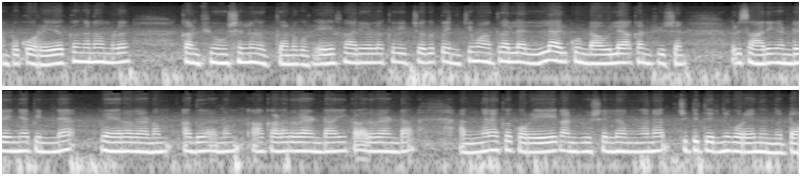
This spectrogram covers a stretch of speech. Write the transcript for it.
അപ്പോൾ കുറേയൊക്കെ ഇങ്ങനെ നമ്മൾ കൺഫ്യൂഷനിൽ നിൽക്കുകയാണ് കുറേ സാരികളൊക്കെ വെച്ചു അതിപ്പോൾ എനിക്ക് മാത്രമല്ല എല്ലാവർക്കും ഉണ്ടാവില്ല കൺഫ്യൂഷൻ ഒരു സാരി കണ്ടു കഴിഞ്ഞാൽ പിന്നെ വേറെ വേണം അത് വേണം ആ കളർ വേണ്ട ഈ കളർ വേണ്ട. അങ്ങനെയൊക്കെ കുറേ കൺഫ്യൂഷനിൽ അങ്ങനെ ചുറ്റിത്തിരിഞ്ഞ് കുറേ നിന്നിട്ടോ.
